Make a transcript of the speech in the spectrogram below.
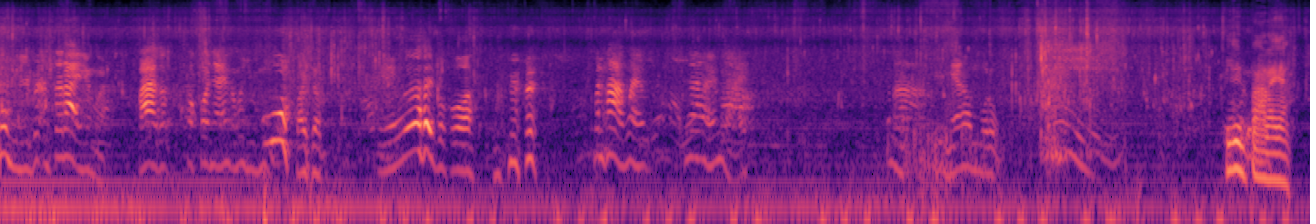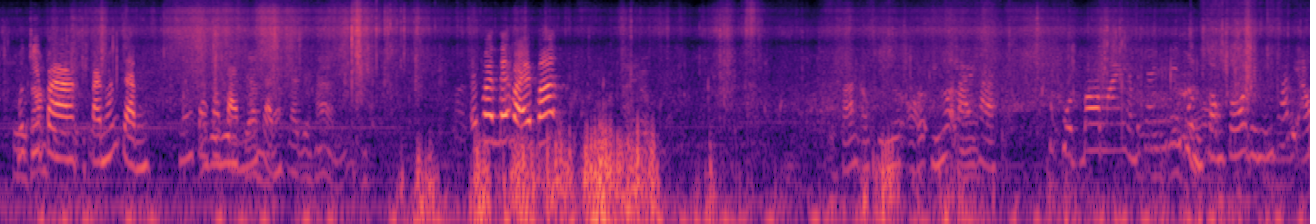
มุมนี้เป็นอันตรายยังวะ ป้าก็ก็คอใหญ่ก็มาอยู่มุมไปสัตว์เอ้ยปะกอมันห่างไปง่ายหลายแม่เราโมลงนี่พี่ลินปลาอะไรอะ เมื่อกี้ปลาปลาน้อนจันน้องปลาปลาน้อนจันได้ไปห้าไอ้เปิ้ลได้ไหมไอ้เปิ้ลฟ้านเอาขี้เงือออกขี้เงือลายค่ะขุดบ่อไหมอย่าไม่ใช่นี่ขุดสองโต๊ะเดี๋ยวนี้ฟ้าเดี๋ยว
